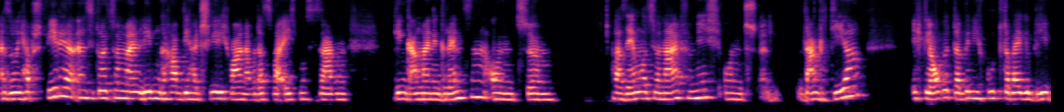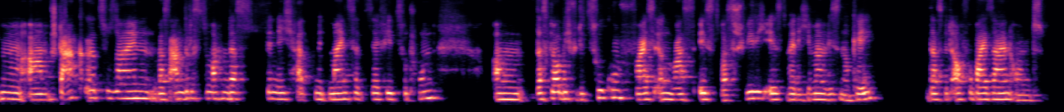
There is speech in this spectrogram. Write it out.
also ich habe schwierige äh, Situationen in meinem Leben gehabt, die halt schwierig waren, aber das war echt, muss ich sagen, ging an meine Grenzen und ähm, war sehr emotional für mich und äh, dank dir ich glaube, da bin ich gut dabei geblieben, ähm, stark äh, zu sein, was anderes zu machen. Das finde ich hat mit Mindset sehr viel zu tun. Ähm, das glaube ich für die Zukunft, falls irgendwas ist, was schwierig ist, werde ich immer wissen, okay, das wird auch vorbei sein und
